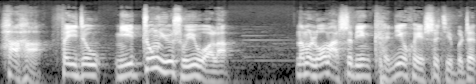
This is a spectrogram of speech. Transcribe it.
哈哈，非洲，你终于属于我了！”那么罗马士兵肯定会士气不振，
